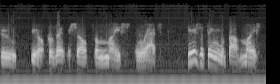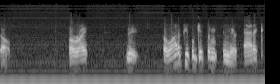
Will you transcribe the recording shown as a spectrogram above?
to, you know, prevent yourself from mice and rats. Here's the thing about mice, though. All right, the, a lot of people get them in their attic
